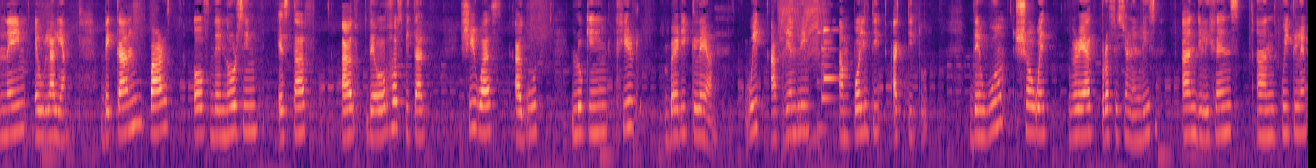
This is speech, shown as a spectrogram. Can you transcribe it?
named Eulalia became part of the nursing staff at the hospital. She was a good looking girl, very clear, with a friendly and polite attitude. The woman showed great professionalism and diligence and quickly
